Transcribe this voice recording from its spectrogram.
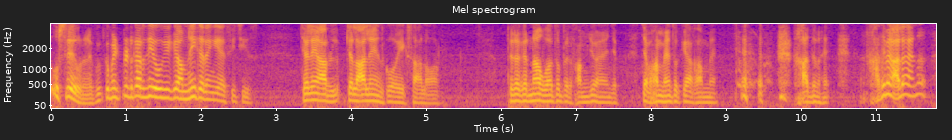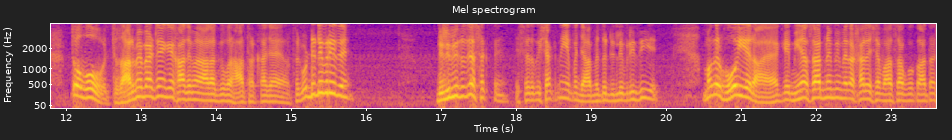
तो उससे उन्होंने कोई कमिटमेंट कर दी होगी कि हम नहीं करेंगे ऐसी चीज़। चलें आप चला लें इसको एक साल और। फिर अगर ना हुआ तो फिर हम जो हैं, जब जब हम हैं तो क्या हम है? खादम है खादम आला है ना? तो वो इंतज़ार में बैठे हैं कि खादम आला के ऊपर हाथ रखा जाए और फिर वो डिलीवरी दें। डिलीवरी तो दे सकते हैं, इसमें तो कोई शक नहीं है, पंजाब में तो डिलीवरी दी है। मगर हो ये रहा है कि मियाँ साहब ने भी मेरा ख्याल है, शहबाज साहब को कहा था,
